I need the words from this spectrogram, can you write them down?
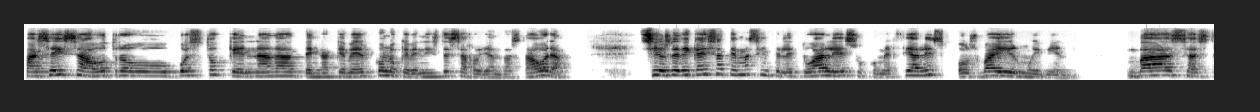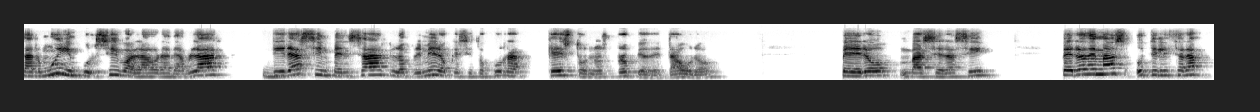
paséis a otro puesto que nada tenga que ver con lo que venís desarrollando hasta ahora. Si os dedicáis a temas intelectuales o comerciales, os va a ir muy bien. Vas a estar muy impulsivo a la hora de hablar, dirás sin pensar lo primero que se te ocurra, que esto no es propio de Tauro, pero va a ser así. Pero además utilizará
